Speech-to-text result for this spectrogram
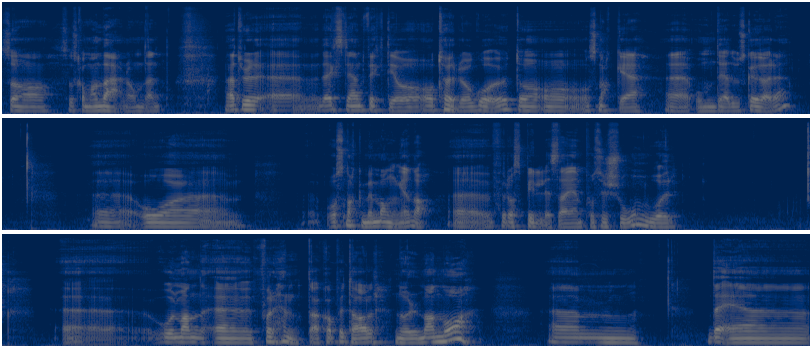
så, så skal man verne om den. Men Jeg tror eh, det er ekstremt viktig å, å tørre å gå ut og, og, og snakke eh, om det du skal gjøre. og, og å snakke med mange, da, eh, for å spille seg i en posisjon hvor eh, Hvor man eh, får henta kapital når man må. Um, det er,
